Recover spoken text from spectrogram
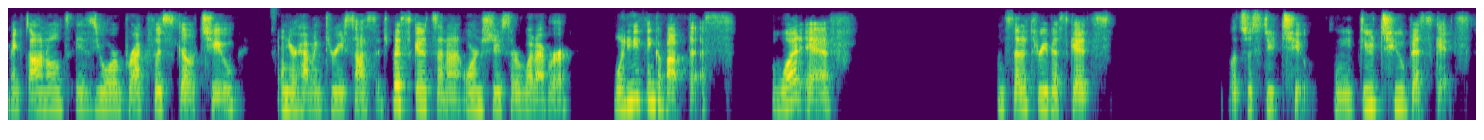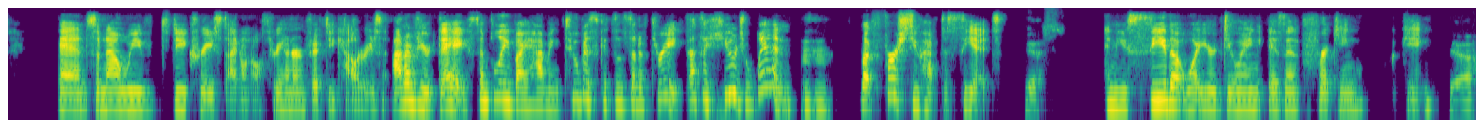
McDonald's is your breakfast go to, and you're having three sausage biscuits and an orange juice or whatever. What do you think about this? What if instead of three biscuits, let's just do two? Can you do two biscuits? And so now we've decreased, I don't know, 350 calories out of your day simply by having two biscuits instead of three. That's a huge win. Mhm. But first, you have to see it. Yes. Can you see that what you're doing isn't freaking working? Yeah.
